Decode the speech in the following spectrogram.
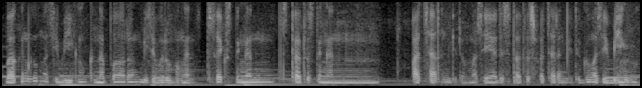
bahkan gue masih bingung kenapa orang bisa berhubungan seks dengan status dengan pacaran gitu. Masih ada status pacaran gitu gue masih bingung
